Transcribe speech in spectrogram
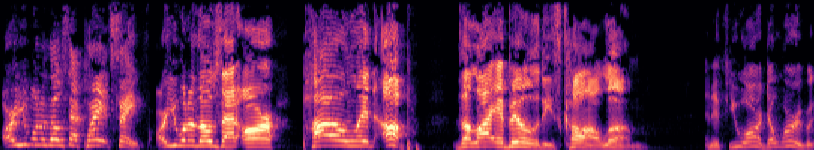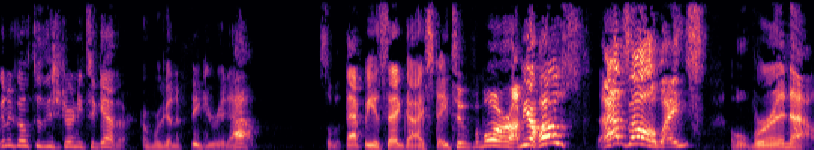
Are you one of those that play it safe? Are you one of those that are piling up the liabilities column? And if you are, don't worry, we're going to go through this journey together and we're going to figure it out. So, with that being said, guys, stay tuned for more. I'm your host, as always, over and out.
